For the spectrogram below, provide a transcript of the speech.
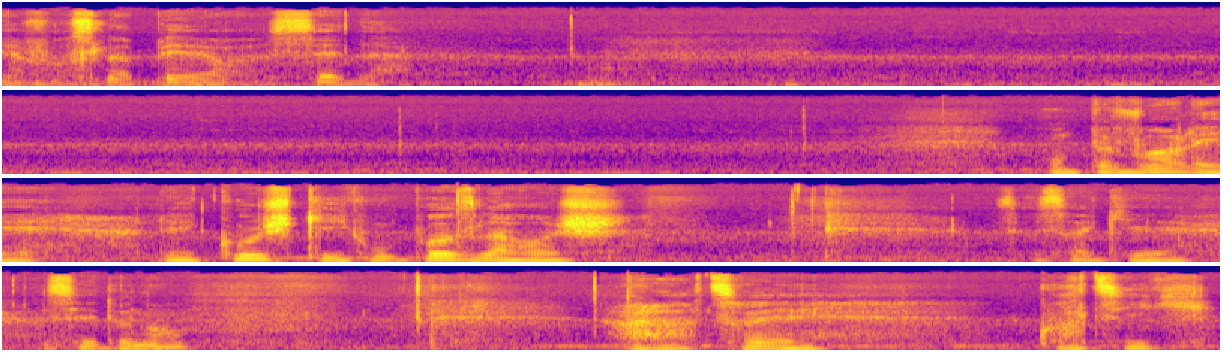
et à force la paire cède. On peut voir les couches qui composent la roche. C'est ça qui est assez étonnant. Voilà, très quartzique.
